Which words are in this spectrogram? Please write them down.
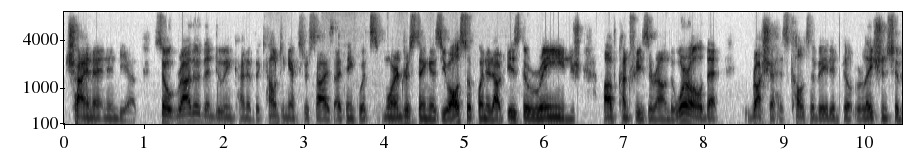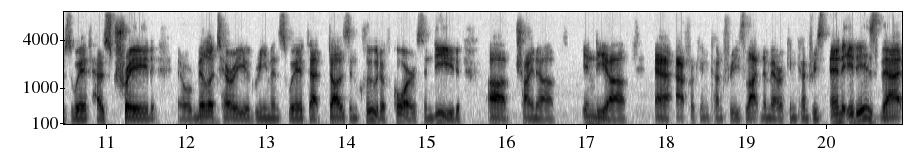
China and India. So rather than doing kind of the counting exercise, I think what's more interesting, as you also pointed out, is the range of countries around the world that Russia has cultivated, built relationships with, has trade or military agreements with. That does include, of course, indeed, uh, China, India, African countries, Latin American countries. And it is that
